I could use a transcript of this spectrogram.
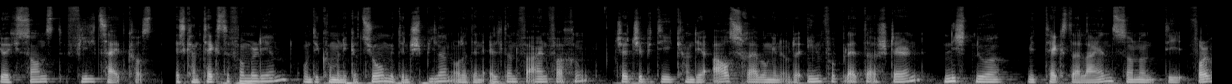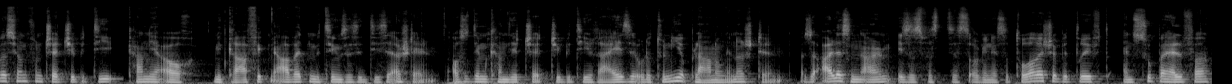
die euch sonst viel Zeit kosten. Es kann Texte formulieren und die Kommunikation mit den Spielern oder den Eltern vereinfachen. ChatGPT kann dir Ausschreibungen oder Infoblätter erstellen, nicht nur mit Text allein, sondern die Vollversion von ChatGPT kann ja auch mit Grafiken arbeiten bzw. diese erstellen. Außerdem kann dir ChatGPT Reise- oder Turnierplanungen erstellen. Also alles in allem ist es, was das Organisatorische betrifft, ein super Helfer,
